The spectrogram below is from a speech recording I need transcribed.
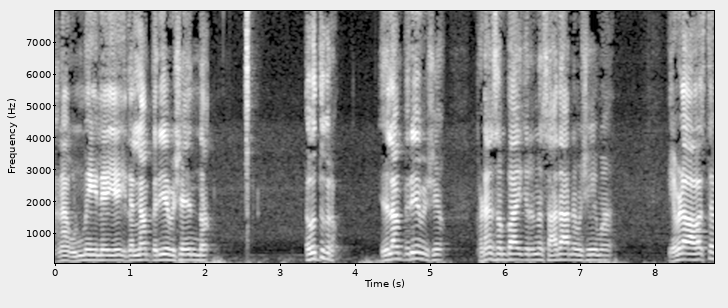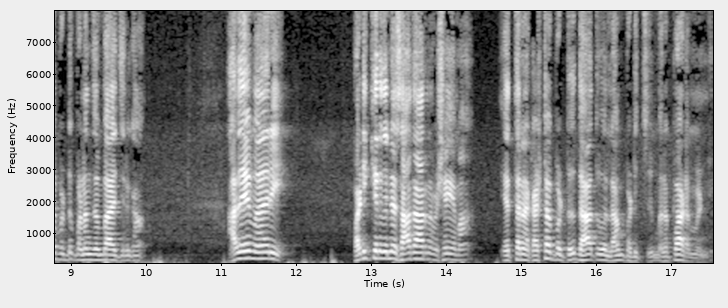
ஆனால் உண்மையிலேயே இதெல்லாம் பெரிய விஷயந்தான் ஒத்துக்கிறோம். இதெல்லாம் பெரிய விஷயம். பணம் சம்பாதிக்கிறதுன்னு சாதாரண விஷயமா? எவ்வளோ அவஸ்தப்பட்டு பணம் சம்பாதிச்சிருக்கான்? அதே மாதிரி படிக்கிறதுன்னு சாதாரண விஷயமா? எத்தனை கஷ்டப்பட்டு தாத்து எல்லாம் படித்து மனப்பாடம் பண்ணி.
